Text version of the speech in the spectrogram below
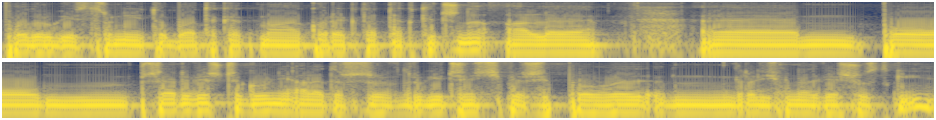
po drugiej stronie i to była taka mała korekta taktyczna, ale po mm, przerwie szczególnie, ale też w drugiej części pierwszej połowy mm, graliśmy na dwie szóstki e,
